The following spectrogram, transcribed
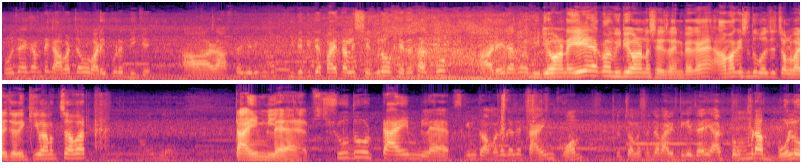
সোজা এখান থেকে আবার যাব বাড়িপুরের দিকে। আর রাস্তায় যদি কিছু খিদে টিতে পাই তাহলে সেগুলোও খেতে থাকব। আর এর এখন ভিডিও বানানো এর এখন ভিডিও বানানো শেষ হয়নি। দেখা আমাকে শুধু বলছে, চল বাড়ি চলে। কি বানাচ্ছ আবার? টাইম ল্যাপস শুধু টাইম ল্যাপস কিন্তু আমাদের কাছে টাইম কম। তো চলো সোজা বাড়ির দিকে যাই। আর তোমরা বলো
